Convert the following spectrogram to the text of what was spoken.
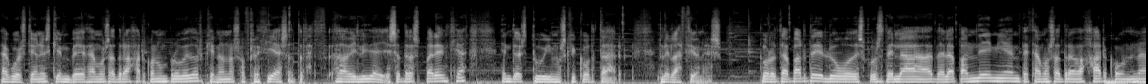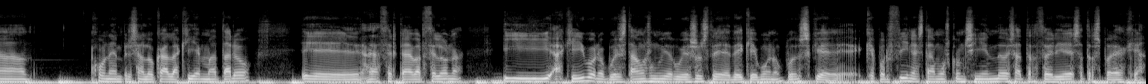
La cuestión es que empezamos a trabajar con un proveedor que no nos ofrecía esa trazabilidad y esa transparencia, entonces tuvimos que cortar relaciones. Por otra parte, luego después de la, de la pandemia empezamos a trabajar con una, con una empresa local aquí en Mataró, eh, cerca de Barcelona, y aquí, bueno, pues estamos muy orgullosos de, que, bueno, pues que, que, por fin estamos consiguiendo esa trazabilidad esa transparencia.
